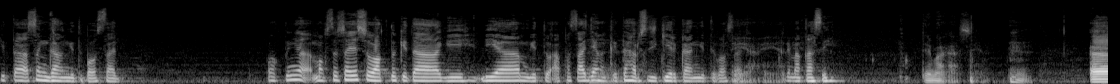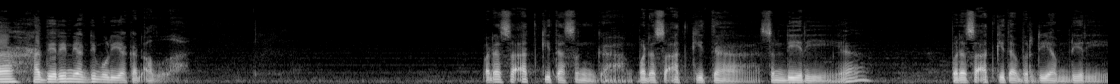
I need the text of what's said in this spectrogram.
kita senggang gitu Pak Ustadz? waktunya maksud saya sewaktu kita lagi diam gitu apa saja yang kita harus dikirkan gitu Pak Ustaz. Iya, iya. Terima kasih. Terima kasih. uh, hadirin yang dimuliakan Allah. Pada saat kita senggang, pada saat kita sendiri ya, pada saat kita berdiam diri,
